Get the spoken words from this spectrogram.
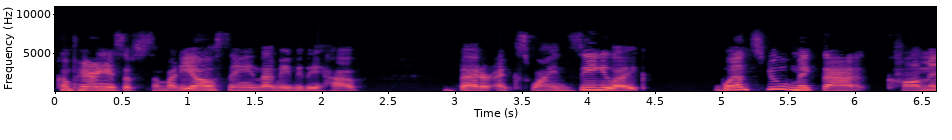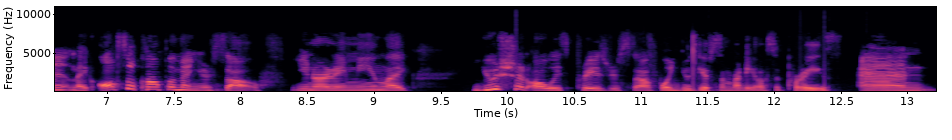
comparing yourself to somebody else, saying that maybe they have better X, Y, and Z, like once you make that comment, like also compliment yourself. You know what I mean? Like you should always praise yourself when you give somebody else a praise. And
